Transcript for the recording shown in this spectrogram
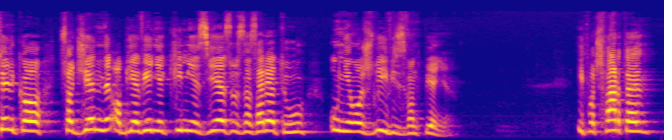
Tylko codzienne objawienie, kim jest Jezus z Nazaretu, uniemożliwi zwątpienie. I po czwarte,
